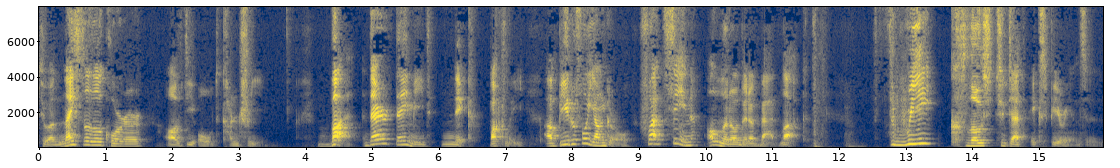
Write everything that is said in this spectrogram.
to a nice little corner of the old country. But there they meet Nick Buckley, a beautiful young girl who had seen a little bit of bad luck. Three close to death experiences.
